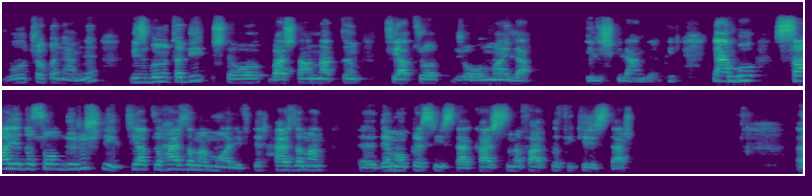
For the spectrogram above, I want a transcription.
Bu çok önemli. Biz bunu tabii işte o başta anlattığım tiyatrocu olmayla ilişkilendirdik. Yani bu sağ ya da sol görüş değil. Tiyatro her zaman muhaliftir. Her zaman e, demokrasi ister. Karşısında farklı fikir ister. Ee,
